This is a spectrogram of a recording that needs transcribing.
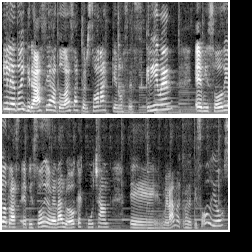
Y le doy gracias a todas esas personas que nos escriben episodio tras episodio, ¿verdad? Luego que escuchan eh, nuestros episodios,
